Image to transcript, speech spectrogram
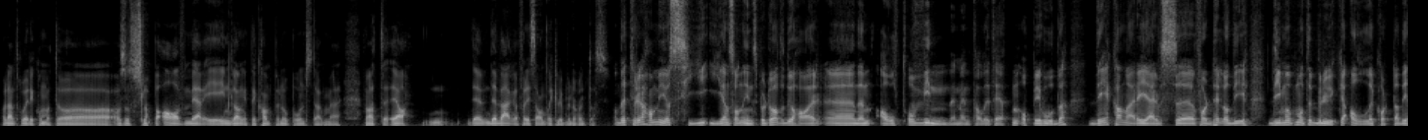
og den tror jeg de kommer til å altså, slappe av mer i inngangen til kampen nå på onsdag, med, med at ja, det, det er verre for disse andre klubbene rundt oss. Og Det tror jeg har mye å si i en sånn innspurt òg, at du har eh, den alt å vinne-mentaliteten oppi hodet. Det kan være Jervs eh, fordel, og de, de må på en måte bruke alle korta de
